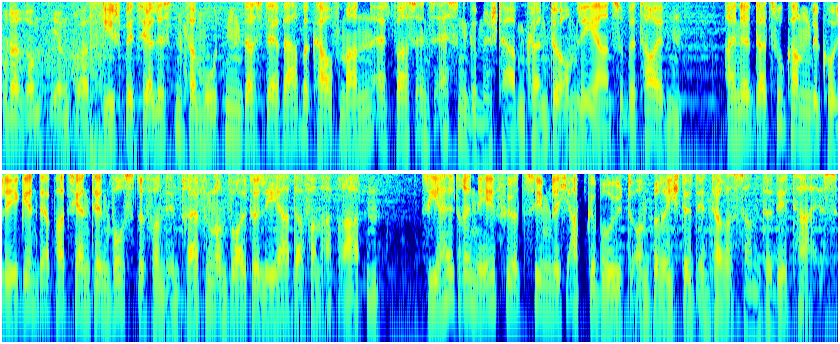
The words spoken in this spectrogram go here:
oder sonst irgendwas. Die Spezialisten vermuten, dass der Werbekaufmann etwas ins Essen gemischt haben könnte, um Lea zu betäuben. Eine dazukommende Kollegin der Patientin wusste von dem Treffen und wollte Lea davon abraten. Sie hält René für ziemlich abgebrüht und berichtet interessante Details.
